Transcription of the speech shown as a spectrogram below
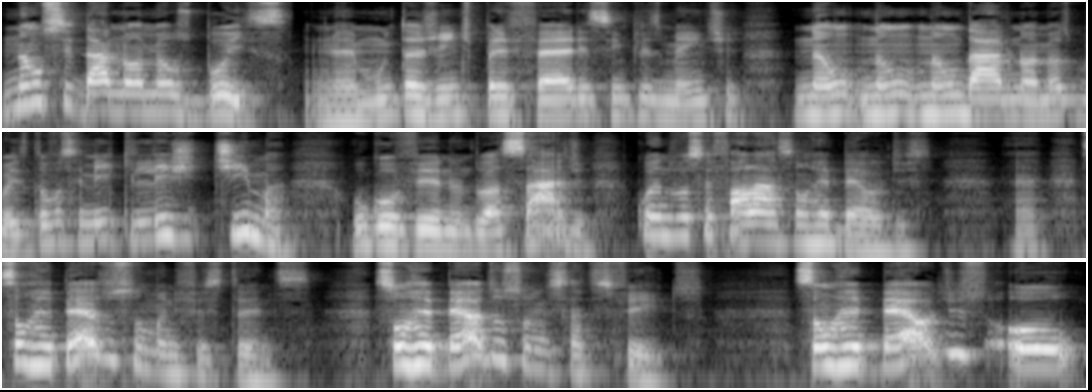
não se dá nome aos bois. Né? Muita gente prefere simplesmente não, não, não dar nome aos bois. Então, você meio que legitima o governo do Assad quando você fala, ah, são rebeldes. Né? São rebeldes ou são manifestantes? São rebeldes ou são insatisfeitos? São rebeldes ou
